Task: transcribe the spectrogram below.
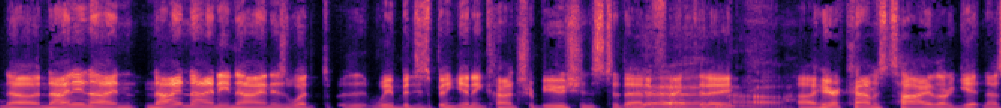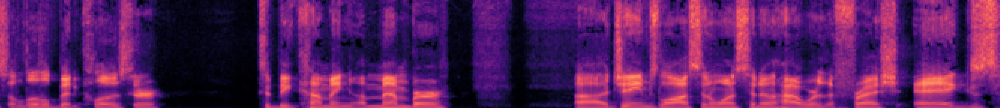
no, ninety nine nine ninety nine is what we've been just been getting contributions to that effect today. nah. Uh, here comes Tyler getting us a little bit closer to becoming a member. Uh, James Lawson wants to know how were the fresh eggs.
